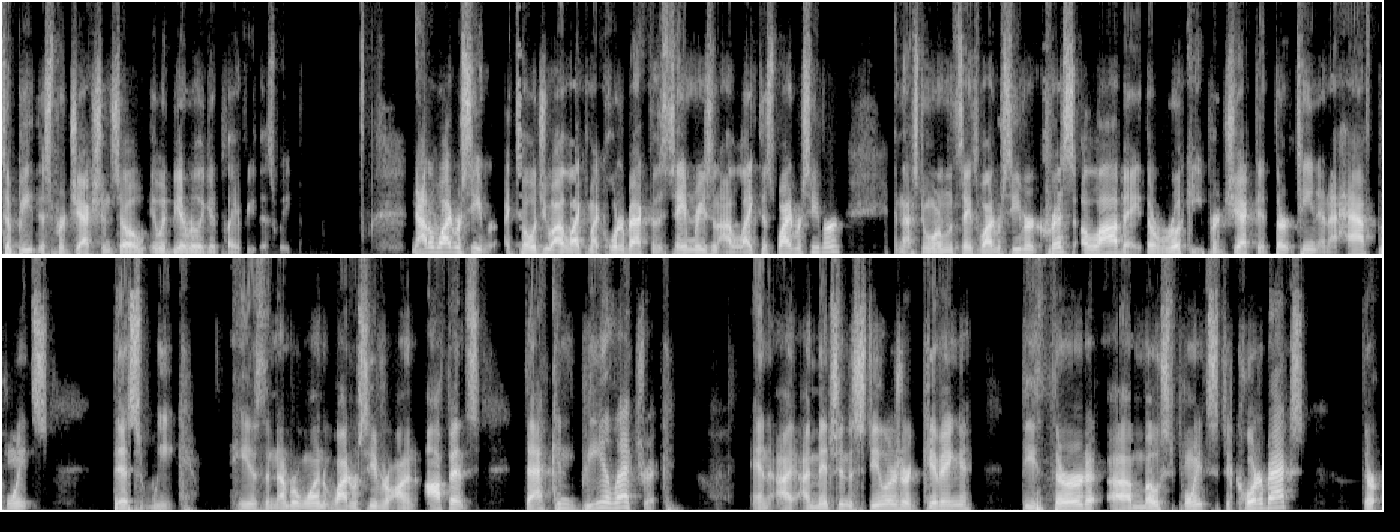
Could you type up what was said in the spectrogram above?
to beat this projection. So it would be a really good play for you this week. Now to wide receiver. I told you I liked my quarterback for the same reason I like this wide receiver, and that's New Orleans Saints wide receiver Chris Olave, the rookie, projected 13 and a half points this week. He is the number one wide receiver on an offense that can be electric. And I, I mentioned the Steelers are giving the third uh, most points to quarterbacks. They're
